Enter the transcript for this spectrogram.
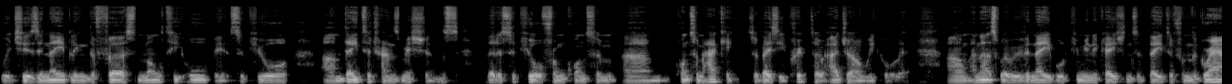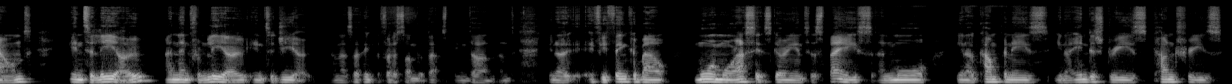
which is enabling the first multi-orbit secure um, data transmissions that are secure from quantum um, quantum hacking. So basically, crypto agile we call it, um, and that's where we've enabled communications of data from the ground into LEO, and then from LEO into GEO. And that's I think the first time that that's been done. And you know, if you think about more and more assets going into space and more you know companies you know industries countries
